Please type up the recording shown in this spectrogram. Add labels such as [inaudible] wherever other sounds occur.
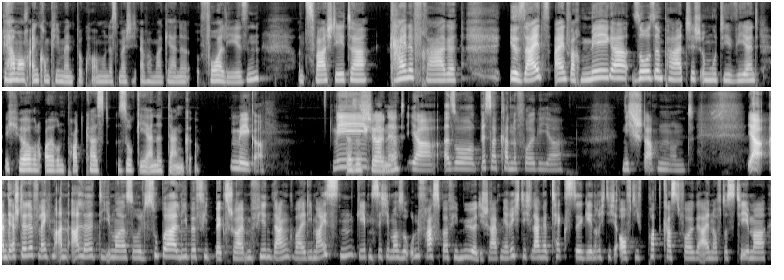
wir haben auch ein Kompliment bekommen und das möchte ich einfach mal gerne vorlesen. Und zwar steht da, keine Frage. Ihr seid einfach mega, so sympathisch und motivierend. Ich höre euren Podcast so gerne. Danke. Mega. Mega das ist schön, ne? nett. Ne? Ja, also besser kann eine Folge ja nicht starten. Und ja, an der Stelle vielleicht mal an alle, die immer so super liebe Feedbacks schreiben. Vielen Dank, weil die meisten geben sich immer so unfassbar viel Mühe. Die schreiben ja richtig lange Texte, gehen richtig auf die Podcast-Folge ein, auf das Thema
